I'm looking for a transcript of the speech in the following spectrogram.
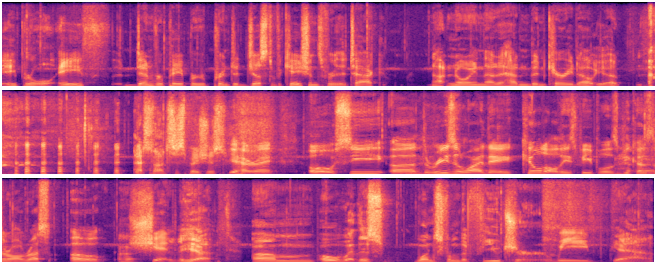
April 8th, Denver paper printed justifications for the attack, not knowing that it hadn't been carried out yet. That's not suspicious. Yeah, right. Oh, see, uh, the reason why they killed all these people is because they're all Russ. Oh, shit. Yeah. Um. Oh, well, this one's from the future. We. Yeah.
